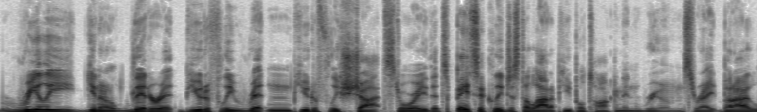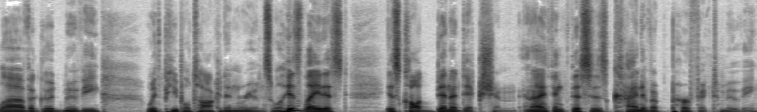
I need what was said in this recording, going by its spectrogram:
really, you know, literate, beautifully written, beautifully shot story that's basically just a lot of people talking in rooms, right? But I love a good movie with people talking in rooms. Well, his latest is called Benediction, and I think this is kind of a perfect movie.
